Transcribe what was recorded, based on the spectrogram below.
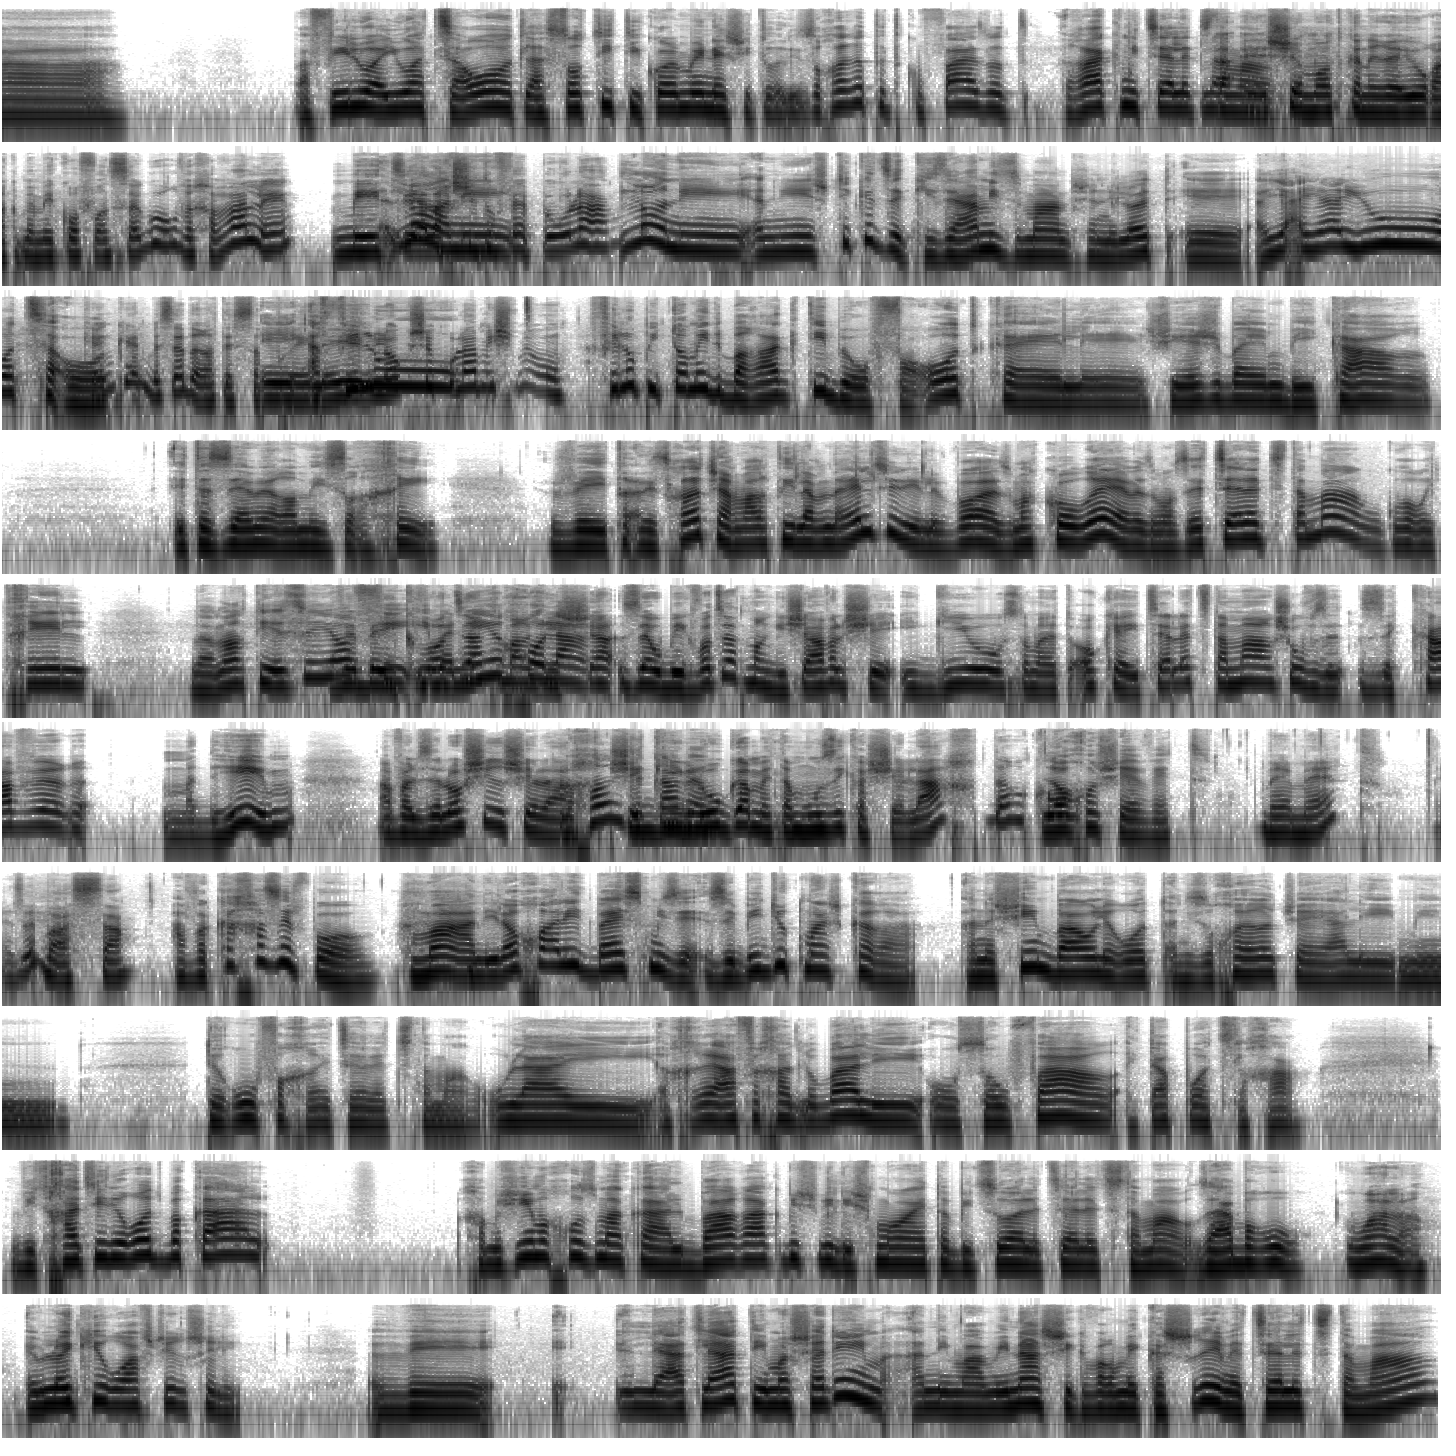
אפילו היו הצעות לעשות איתי כל מיני שיטות. אני זוכרת את התקופה הזאת רק מצלץ לא, תמר. שמות כנראה היו רק במיקרופון סגור, וחבל לי. מי הציע לא, לך שיתופי פעולה? לא, אני, אני אשתיק את זה, כי זה היה מזמן, שאני לא... אטעה. היה, היה, היו הצעות. כן, כן, בסדר, את תספרי לי, אפילו, לא כשכולם ישמעו. אפילו פתאום התברגתי בהופעות כאלה, שיש בהן בעיקר את הזמר המזרחי. ואני זוכרת שאמרתי למנהל שלי, לבועז, מה קורה? ואז הוא אמר, זה צלץ תמר, הוא כבר התחיל... ואמרתי, איזה יופי, אם אני יכולה... מרגישה, זהו, בעקבות זה את מרגישה אבל שהגיעו, זאת אומרת, אוקיי, צלץ תמר, שוב, זה, זה קאבר מדהים, אבל זה לא שיר שלך. נכון, זה קאבר. שגילו גם את המוזיקה שלך דרכו? לא חושבת. באמת? איזה באסה. אבל ככה זה פה. מה, אני לא יכולה להתבאס מזה. זה בדיוק מה שקרה. אנשים באו לראות, אני זוכרת שהיה לי מין טירוף אחרי צלץ תמר. אולי אחרי אף אחד לא בא לי, או so far, הייתה פה הצלחה. והתחלתי לראות בקהל 50 אחוז מהקהל בא רק בשביל לשמוע את הביצוע לצלץ תמר, זה היה ברור. וואלה. הם לא הכירו אף שיר שלי. ולאט לאט עם השנים, אני מאמינה שכבר מקשרים את צלץ תמר,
